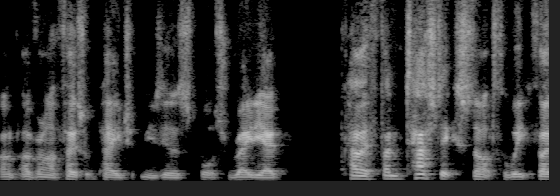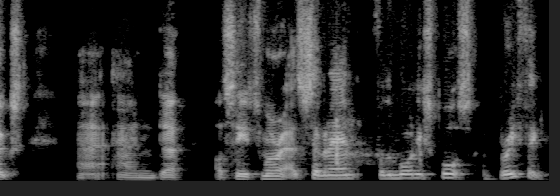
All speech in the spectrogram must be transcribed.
on, over on our Facebook page, New Zealand Sports Radio. Have a fantastic start to the week, folks, uh, and uh, I'll see you tomorrow at 7 a.m. for the morning sports briefing.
